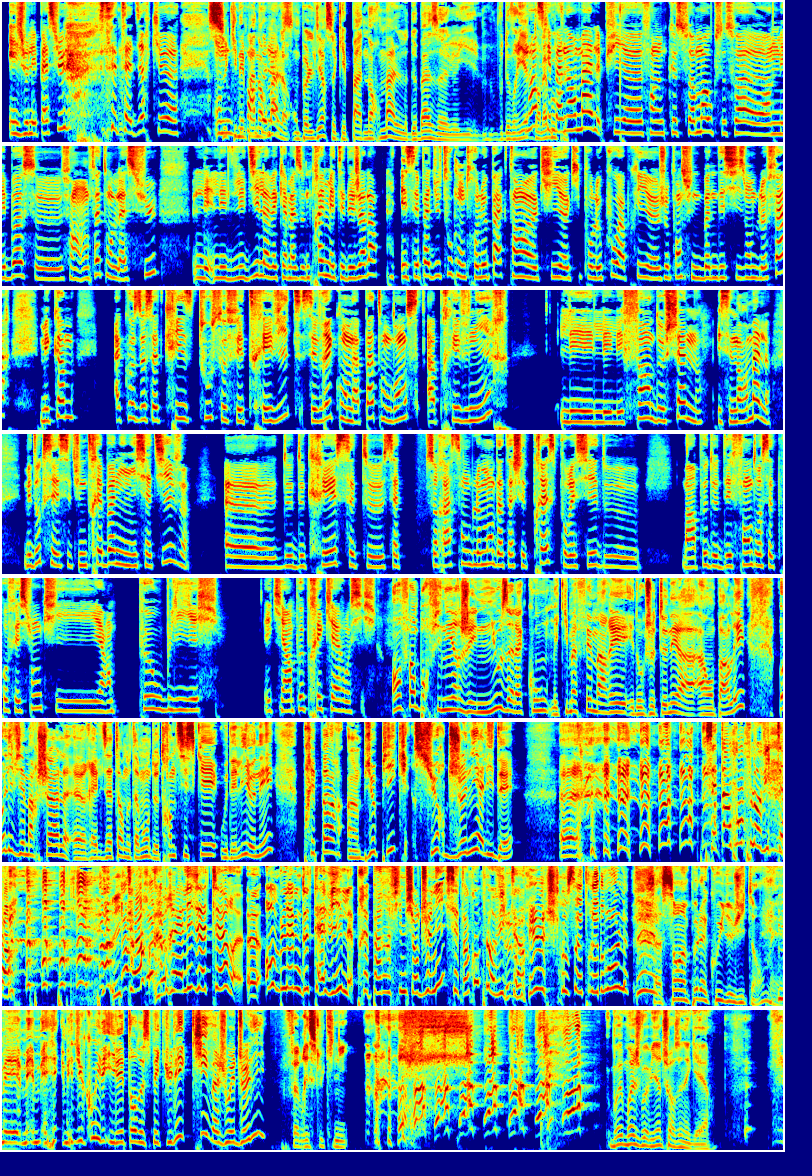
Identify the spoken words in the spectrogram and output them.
Et je l'ai pas su, c'est-à-dire que euh, on Ce qui n'est pas normal, on peut le dire, ce qui est pas normal de base, euh, vous devriez être non, dans ce la qui est pas normal. Puis, euh, enfin, que ce soit moi ou que ce soit un de mes boss, euh, enfin, en fait, on l'a su. Les, les, les deals avec Amazon Prime étaient déjà là, et c'est pas du tout contre le pacte, hein, qui, qui pour le coup a pris, je pense, une bonne décision de le faire. Mais comme à cause de cette crise, tout se fait très vite, c'est vrai qu'on n'a pas tendance à prévenir les, les, les fins de chaîne, et c'est normal. Mais donc, c'est une très bonne initiative euh, de, de créer cette, cette, ce rassemblement d'attachés de presse pour essayer de bah, un peu de défendre cette profession qui est un peu oubliée et qui est un peu précaire aussi. Enfin, pour finir, j'ai une news à la con, mais qui m'a fait marrer, et donc je tenais à, à en parler. Olivier Marchal, euh, réalisateur notamment de 36 quais ou des Lyonnais, prépare un biopic sur Johnny Hallyday. Euh, C'est un complot, Victor. Victor, le réalisateur euh, emblème de ta ville prépare un film sur Johnny. C'est un complot, Victor. oui, mais je trouve ça très drôle. Ça sent un peu la couille de gitan, mais. Mais, mais, mais, mais du coup, il, il est temps de spéculer qui va jouer Johnny? Fabrice Lucchini. Ouais, moi, je vois bien Schwarzenegger.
